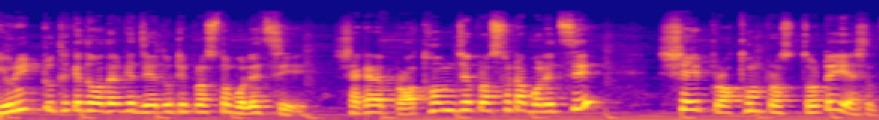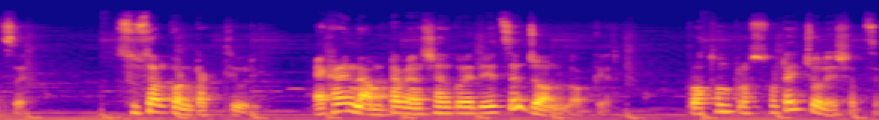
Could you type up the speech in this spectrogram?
ইউনিট টু থেকে তোমাদেরকে যে দুটি প্রশ্ন বলেছি, সেখানে প্রথম যে প্রশ্নটা বলেছি, সেই প্রথম প্রশ্নটাই এসেছে। সোশ্যাল কন্ট্রাক্ট থিওরি এখানে নামটা মেনশন করে দিয়েছে জন লকের প্রথম প্রশ্নটাই চলে এসেছে।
